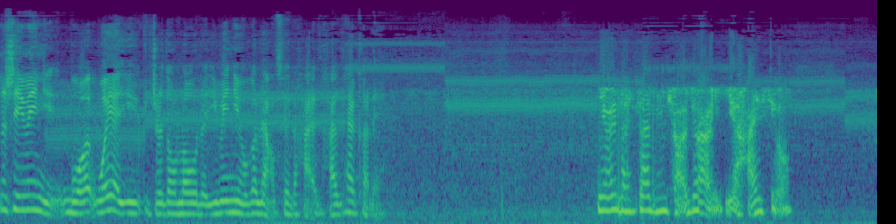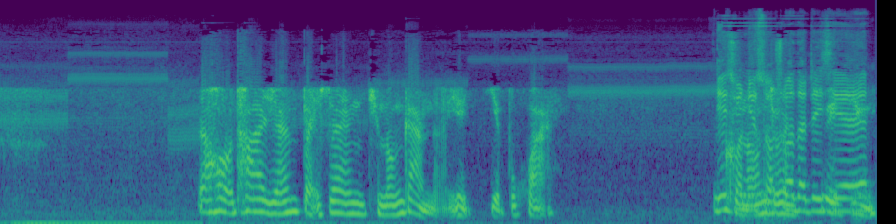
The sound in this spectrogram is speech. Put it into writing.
那是因为你我我也一直都搂着，因为你有个两岁的孩子，孩子太可怜。因为他家庭条件也还行，然后他人本身挺能干的，也也不坏。也许你所说的这些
